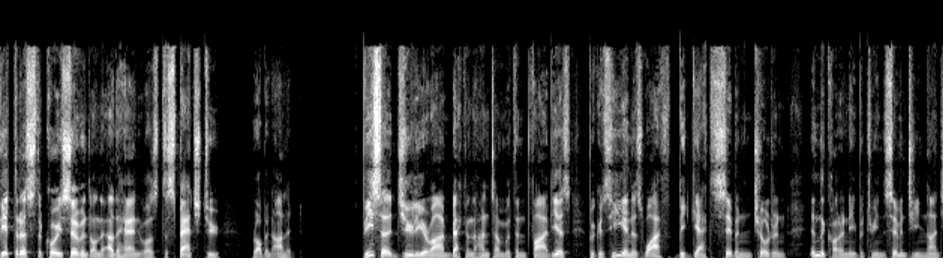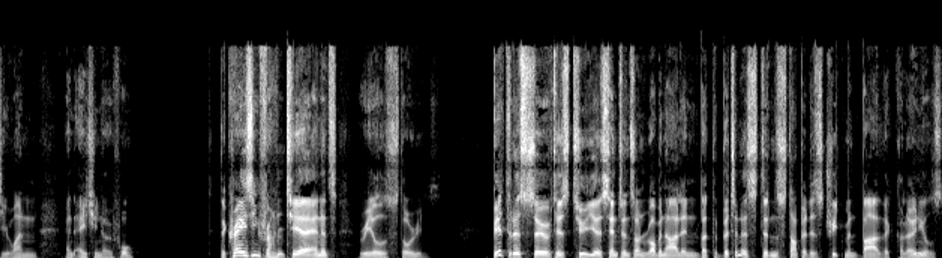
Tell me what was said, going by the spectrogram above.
Petrus, the Khoi servant, on the other hand, was dispatched to Robben Island. Wiese duly arrived back in the Hantam within five years because he and his wife begat seven children in the colony between 1791 and 1804. The crazy frontier and its real stories. Petrus served his two year sentence on Robben Island, but the bitterness didn't stop at his treatment by the colonials.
